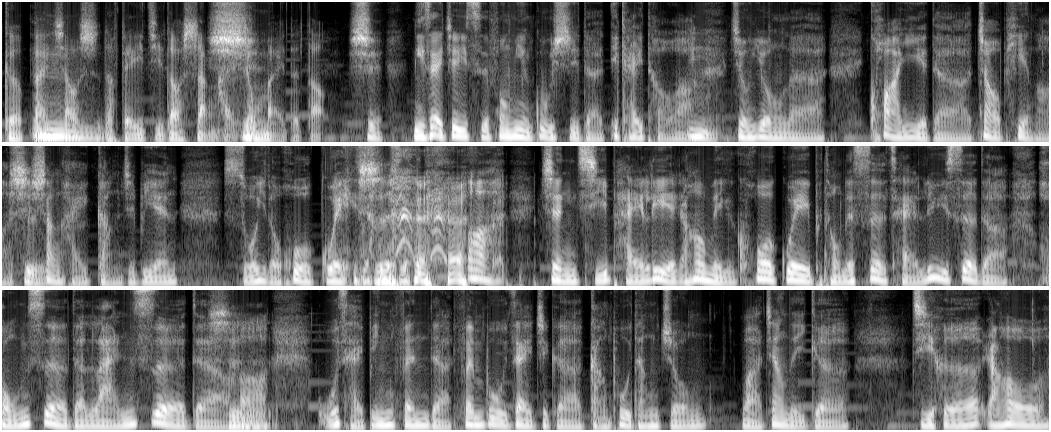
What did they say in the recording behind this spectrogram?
个半小时的飞机到上海就买得到。嗯、是，是你在这一次封面故事的一开头啊，嗯、就用了跨页的照片啊，是。上海港这边所有的货柜是。啊，整齐排列，然后每个货柜不同的色彩，绿色的、红色的、蓝色的啊，五彩缤纷的分布在这个港铺当中。哇，这样的一个几何，然后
